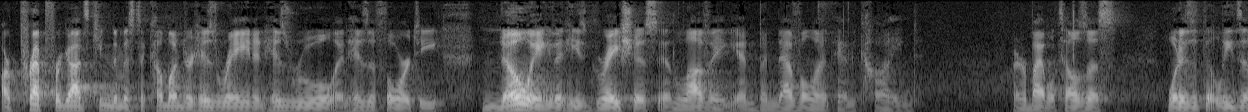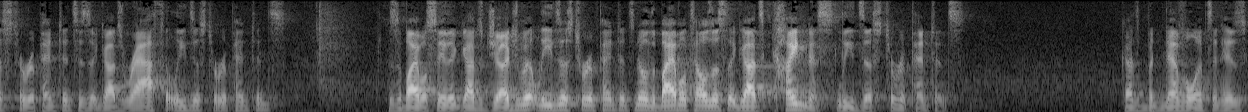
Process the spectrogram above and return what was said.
Our prep for God's kingdom is to come under His reign and His rule and His authority knowing that He's gracious and loving and benevolent and kind. Our Bible tells us what is it that leads us to repentance? Is it God's wrath that leads us to repentance? Does the Bible say that God's judgment leads us to repentance? No, the Bible tells us that God's kindness leads us to repentance. God's benevolence and his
